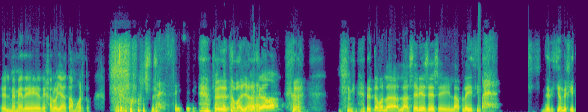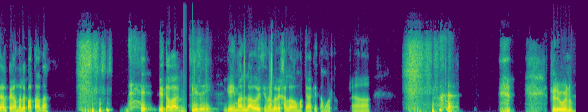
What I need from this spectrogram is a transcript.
el meme de déjalo ya está muerto. sí, sí. Pero estaba ya. Le quedaba. Estamos la, la series S y la Play 5 edición digital pegándole patadas. y estaba Sí, sí. Game al lado diciéndole déjalo más ya que está muerto. O sea... Pero bueno,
